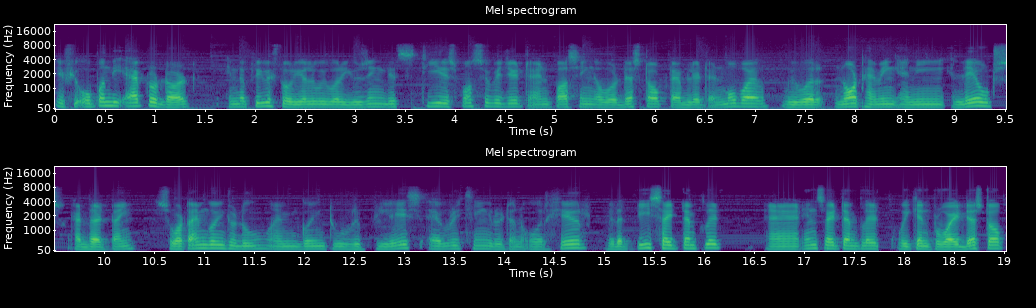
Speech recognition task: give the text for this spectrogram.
if you open the app.dart in the previous tutorial, we were using this T responsive widget and passing our desktop, tablet and mobile. We were not having any layouts at that time. So what I'm going to do, I'm going to replace everything written over here with a T site template and inside template we can provide desktop,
